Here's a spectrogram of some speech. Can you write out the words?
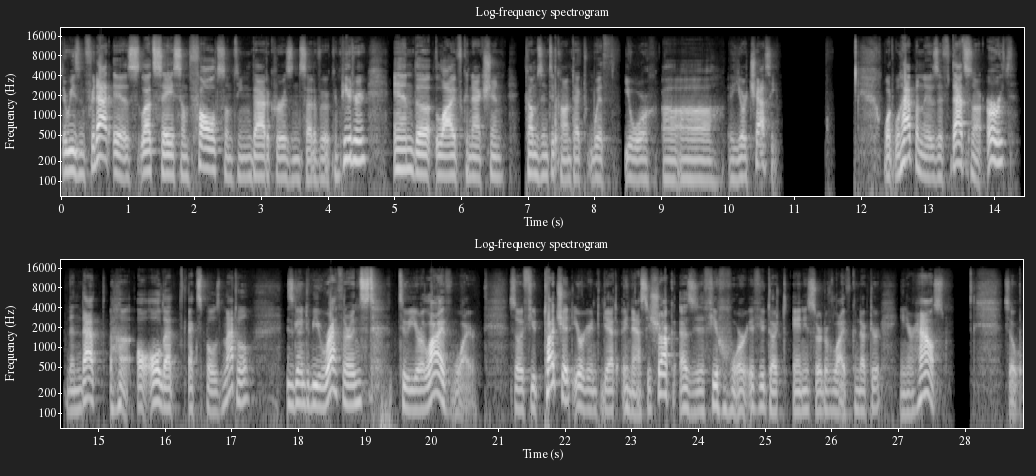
the reason for that is, let's say some fault, something bad occurs inside of your computer, and the live connection comes into contact with your uh, uh, your chassis. What will happen is if that's not Earth, then that uh, all, all that exposed metal is going to be referenced to your live wire. So if you touch it, you're going to get a nasty shock as if you were if you touched any sort of live conductor in your house. So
